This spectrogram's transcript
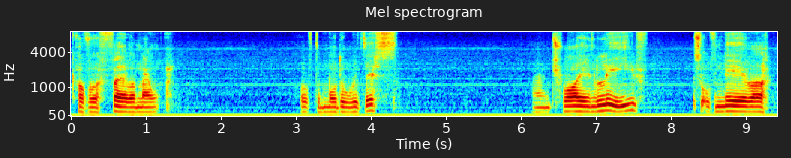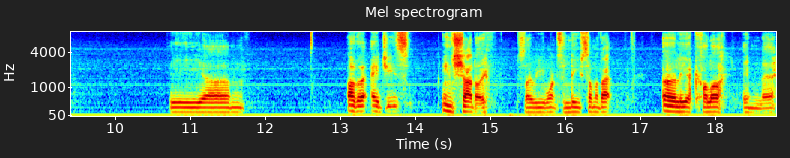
cover a fair amount of the model with this. And try and leave sort of nearer the um, other edges in shadow. So we want to leave some of that earlier colour in there.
